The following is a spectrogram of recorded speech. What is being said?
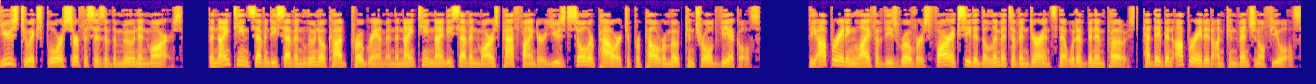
Used to explore surfaces of the Moon and Mars. The 1977 Lunokhod program and the 1997 Mars Pathfinder used solar power to propel remote-controlled vehicles. The operating life of these rovers far exceeded the limits of endurance that would have been imposed, had they been operated on conventional fuels.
